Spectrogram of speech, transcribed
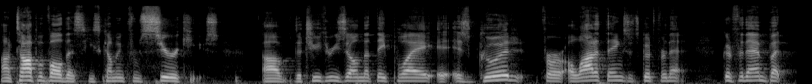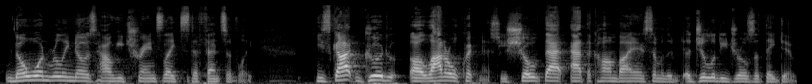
On top of all this, he's coming from Syracuse. Uh, the two three zone that they play is good for a lot of things. It's good for them, good for them, but no one really knows how he translates defensively. He's got good uh, lateral quickness. He showed that at the combine and some of the agility drills that they do.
